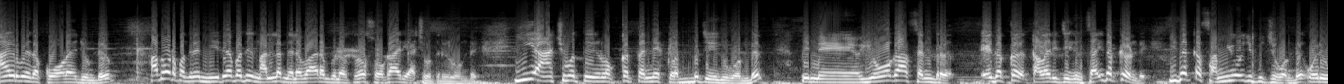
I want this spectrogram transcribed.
ആയുർവേദ കോളേജ് ഉണ്ട്. അതോടൊപ്പം തന്നെ നിരവധി നല്ല നിലവാരം പുലർത്തുന്ന സ്വകാര്യ ആശുപത്രികളുണ്ട്. ഈ ആശുപത്രികളൊക്കെ തന്നെ ക്ലബ്ബ് ചെയ്തുകൊണ്ട് പിന്നെ യോഗ സെന്റർ ഇതൊക്കെ കളരി ചികിത്സ ഇതൊക്കെ ഉണ്ട്. ഇതൊക്കെ സംയോജിപ്പിച്ചുകൊണ്ട് ഒരു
